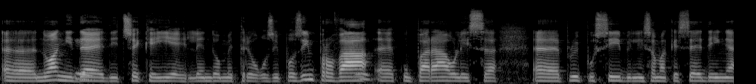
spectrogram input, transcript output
eh, non hanno idea di ciò che è l'endometriosi, così provare eh, con paraulis eh, più possibili, insomma, che sedin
